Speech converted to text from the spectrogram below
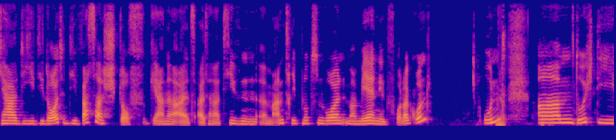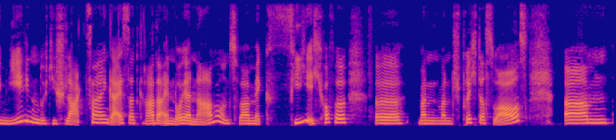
ja die die Leute, die Wasserstoff gerne als alternativen Antrieb nutzen wollen, immer mehr in den Vordergrund. Und ja. ähm, durch die Medien und durch die Schlagzeilen geistert gerade ein neuer Name, und zwar McPhee. Ich hoffe, äh, man, man spricht das so aus. Ähm,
